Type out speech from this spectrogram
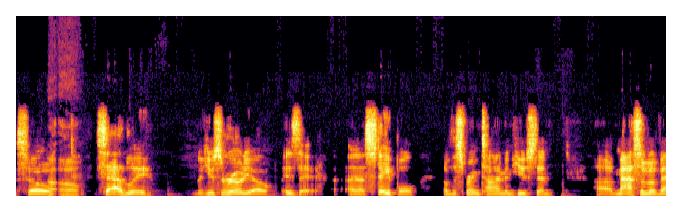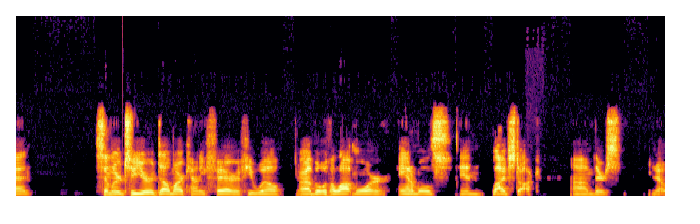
So, uh oh. sadly, the Houston Rodeo is a, a staple of the springtime in Houston. Uh, massive event, similar to your Del Mar County Fair, if you will, uh, but with a lot more animals and livestock. Um, there's, you know,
